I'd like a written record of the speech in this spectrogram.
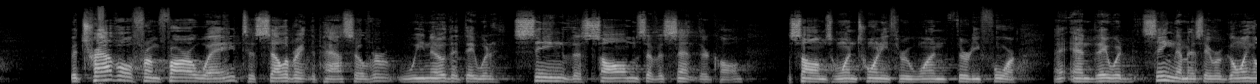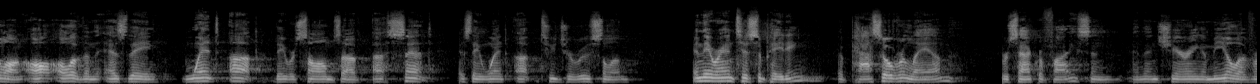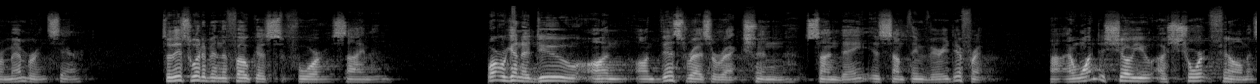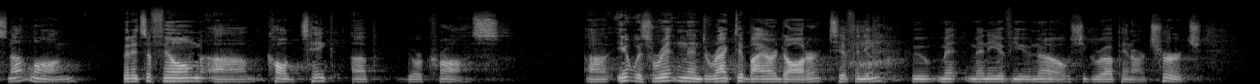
But travel from far away to celebrate the Passover. We know that they would sing the Psalms of Ascent, they're called, Psalms 120 through 134. And they would sing them as they were going along, all, all of them as they went up. They were Psalms of Ascent as they went up to Jerusalem. And they were anticipating the Passover lamb for sacrifice and, and then sharing a meal of remembrance there. So this would have been the focus for Simon. What we're going to do on, on this Resurrection Sunday is something very different. Uh, I want to show you a short film. It's not long, but it's a film uh, called Take Up Your Cross. Uh, it was written and directed by our daughter, Tiffany, who many of you know. She grew up in our church.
